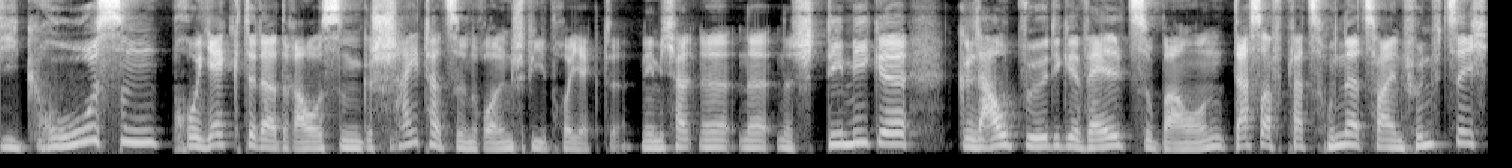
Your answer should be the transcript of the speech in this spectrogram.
die großen Projekte da draußen gescheitert sind, Rollenspielprojekte. Nämlich halt eine, eine, eine stimmige, glaubwürdige Welt zu bauen. Das auf Platz 152,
